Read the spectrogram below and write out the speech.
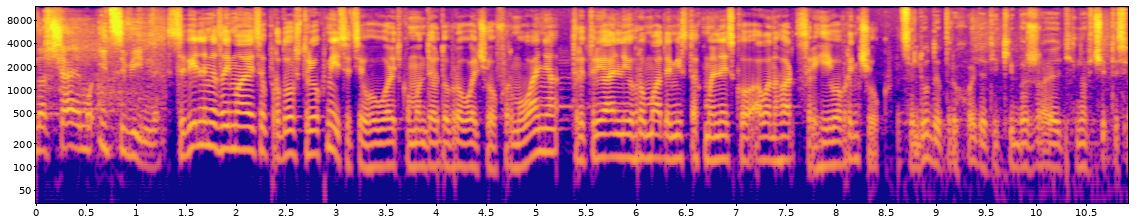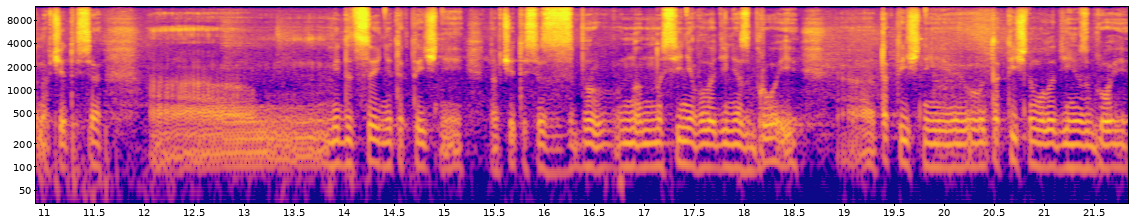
навчаємо і цивільних. З цивільними займаються впродовж трьох місяців, говорить командир добровольчого формування територіальної громади міста Хмельницького Авангард Сергій Вавренчук. Це люди приходять, які бажають навчитися, навчитися медицині тактичній, навчитися носіння володіння зброї, тактичному володінню зброї.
